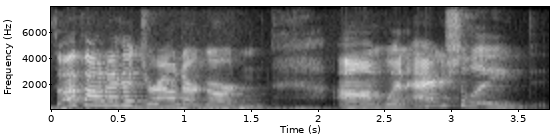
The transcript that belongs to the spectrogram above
so I thought I had drowned our garden. Um, when actually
